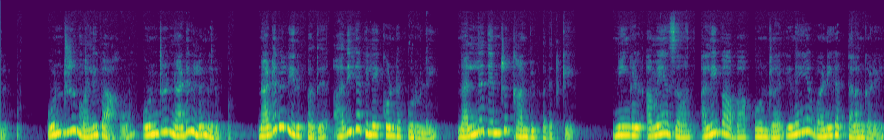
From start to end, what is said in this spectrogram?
இருக்கும். ஒன்று மலிவாகவும் ஒன்று நடுவிலும் இருக்கும். நடுவில் இருப்பது அதிக விலை கொண்ட பொருளை நல்லதென்று காண்பிப்பதற்கே. நீங்கள் அமேசான் அலிபாபா போன்ற இணைய வணிக தளங்களில்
